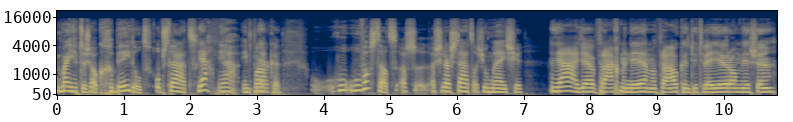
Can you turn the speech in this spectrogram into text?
Maar je hebt dus ook gebedeld op straat. Ja. Ja, in parken. Hoe, hoe was dat als, als je daar staat als jong meisje? Ja, je vraagt meneer, mevrouw, kunt u 2 euro missen?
